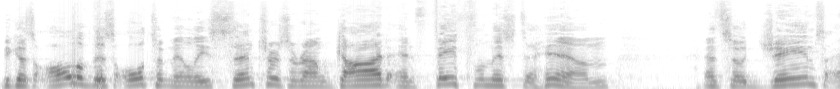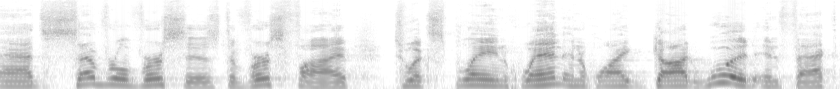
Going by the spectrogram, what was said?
Because all of this ultimately centers around God and faithfulness to Him. And so James adds several verses to verse 5 to explain when and why God would, in fact,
